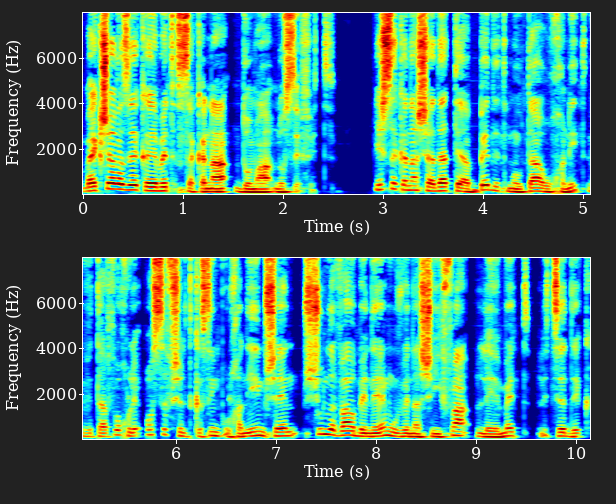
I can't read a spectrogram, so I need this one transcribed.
בהקשר הזה קיימת סכנה דומה נוספת. יש סכנה שהדת תאבד את מהותה הרוחנית ותהפוך לאוסף של טקסים פולחניים שאין שום דבר ביניהם ובין השאיפה לאמת, לצדק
